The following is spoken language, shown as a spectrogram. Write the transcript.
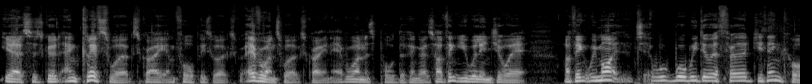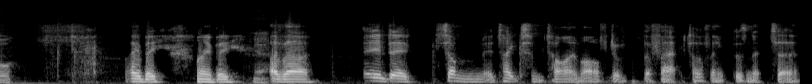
yeah. So it's good. And Cliff's works great, and Forpy's works. great. Everyone's works great. And everyone has pulled the finger. So I think you will enjoy it. I think we might. Will we do a third? Do you think or? Maybe, maybe. Yeah. Although it, it some it takes some time after the fact. I think, doesn't it, to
